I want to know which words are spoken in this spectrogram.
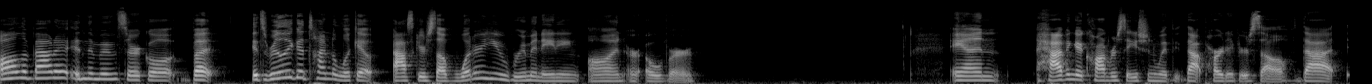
all about it in the moon circle, but it's really a good time to look at ask yourself what are you ruminating on or over? And having a conversation with that part of yourself that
